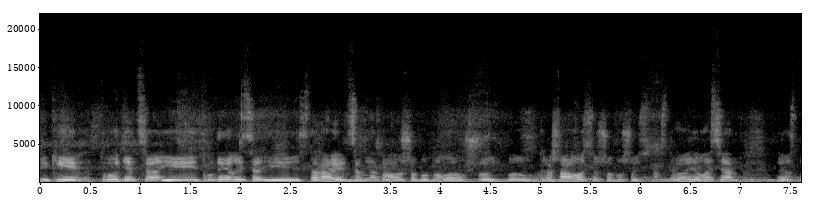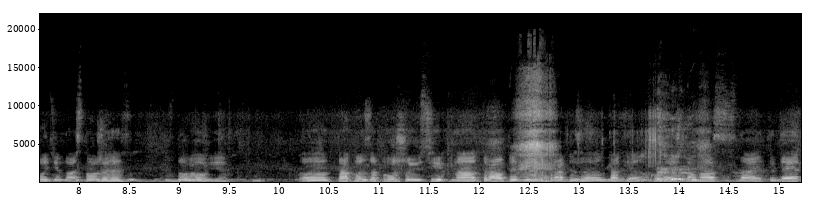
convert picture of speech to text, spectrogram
які трудяться і трудилися, і стараються для того, щоб було щось украшалося, щоб щось строїлося. І Господь їм дасть теж здоров'я. Е, Також запрошую всіх на трапезу. Трапеза так як колишня у нас, знаєте де.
